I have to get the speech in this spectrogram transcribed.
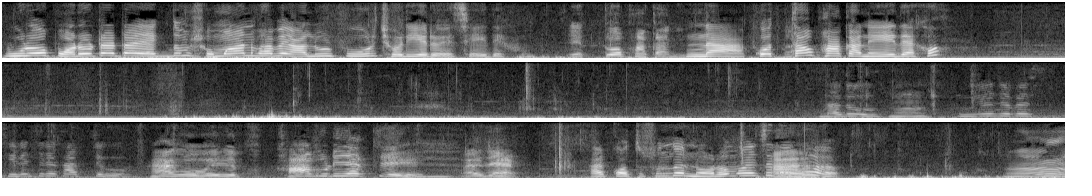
পুরো পরোটাটা একদম সমানভাবে আলুর পুর ছড়িয়ে রয়েছে এই দেখুন। একটুও ফাঁকা নেই। না কোথাও ফাঁকা নেই এই দেখো। দাদু তুমিও যাবে চিড়ে চিড়ে খাচ্ছ গো। হ্যাঁ গো ওই খাপ উঠে যাচ্ছে। এই দেখ। আর কত সুন্দর নরম হয়েছে হ্যাঁ। দেখো উম।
